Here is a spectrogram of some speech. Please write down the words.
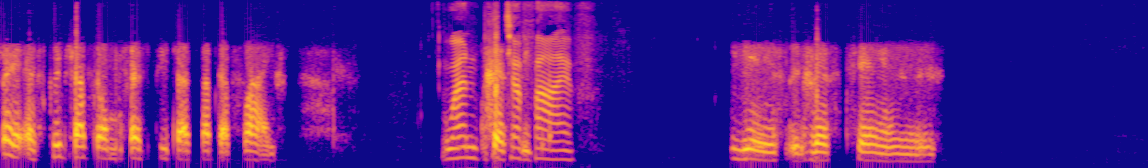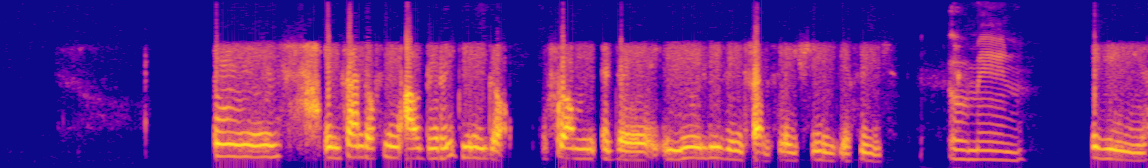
say a scripture from First Peter chapter five. 1 First Peter Peter. 5. Yes, verse 10. Mm, in front of me, I'll be reading from the New Living Translation, you see. Amen. Yes.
